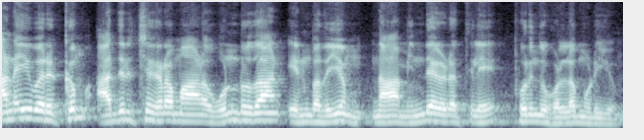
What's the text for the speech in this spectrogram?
அனைவருக்கும் அதிர்ச்சிகரமான ஒன்றுதான் என்பதையும் நாம் இந்த இடத்திலே புரிந்து கொள்ள முடியும்.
